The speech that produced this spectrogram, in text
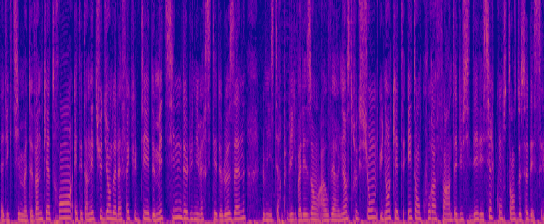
La victime de 24 ans était un étudiant de la faculté de médecine de l'Université de Lausanne. Le ministère public valaisan a ouvert une instruction. Une enquête est en cours afin d'élucider les circonstances de ce décès.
